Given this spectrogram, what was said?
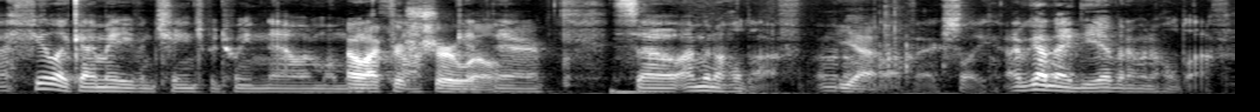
I feel like I may even change between now and when oh, we oh, I for sure will. there. So I'm gonna hold off. I'm gonna yeah. hold off. Actually, I've got an idea, but I'm gonna hold off.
